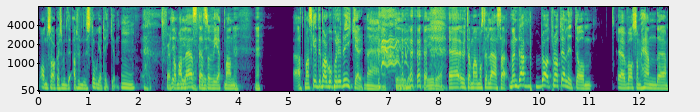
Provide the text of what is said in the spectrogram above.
om saker som inte, absolut inte stod i artikeln. Mm. för att har man läst den så vet man att man ska inte bara gå på rubriker. Nej, det är det. det, är det. eh, utan man måste läsa. Men där pratade jag lite om eh, vad som hände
